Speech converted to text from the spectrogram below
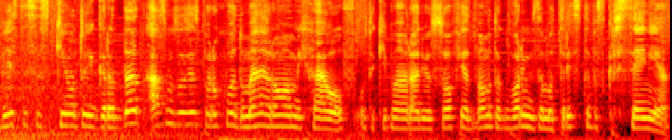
Вие сте с киното и градът. Аз съм Зозия Спарухова, до мен е Рома Михайлов от екипа на Радио София. Двамата говорим за Матрицата Възкресения,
